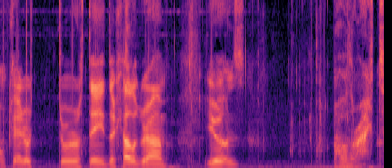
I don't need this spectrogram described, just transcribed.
Okay, to rotate the hologram, use. Alright.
